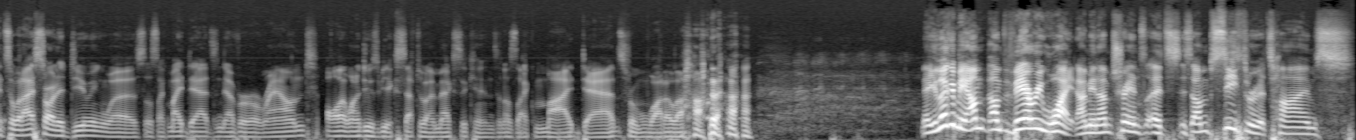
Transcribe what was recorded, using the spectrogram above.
And so what I started doing was, I was like, my dad's never around. All I want to do is be accepted by Mexicans. And I was like, my dad's from Guadalajara. Now you look at me, I'm, I'm very white. I mean, I'm trans, it's, it's I'm see-through at times.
